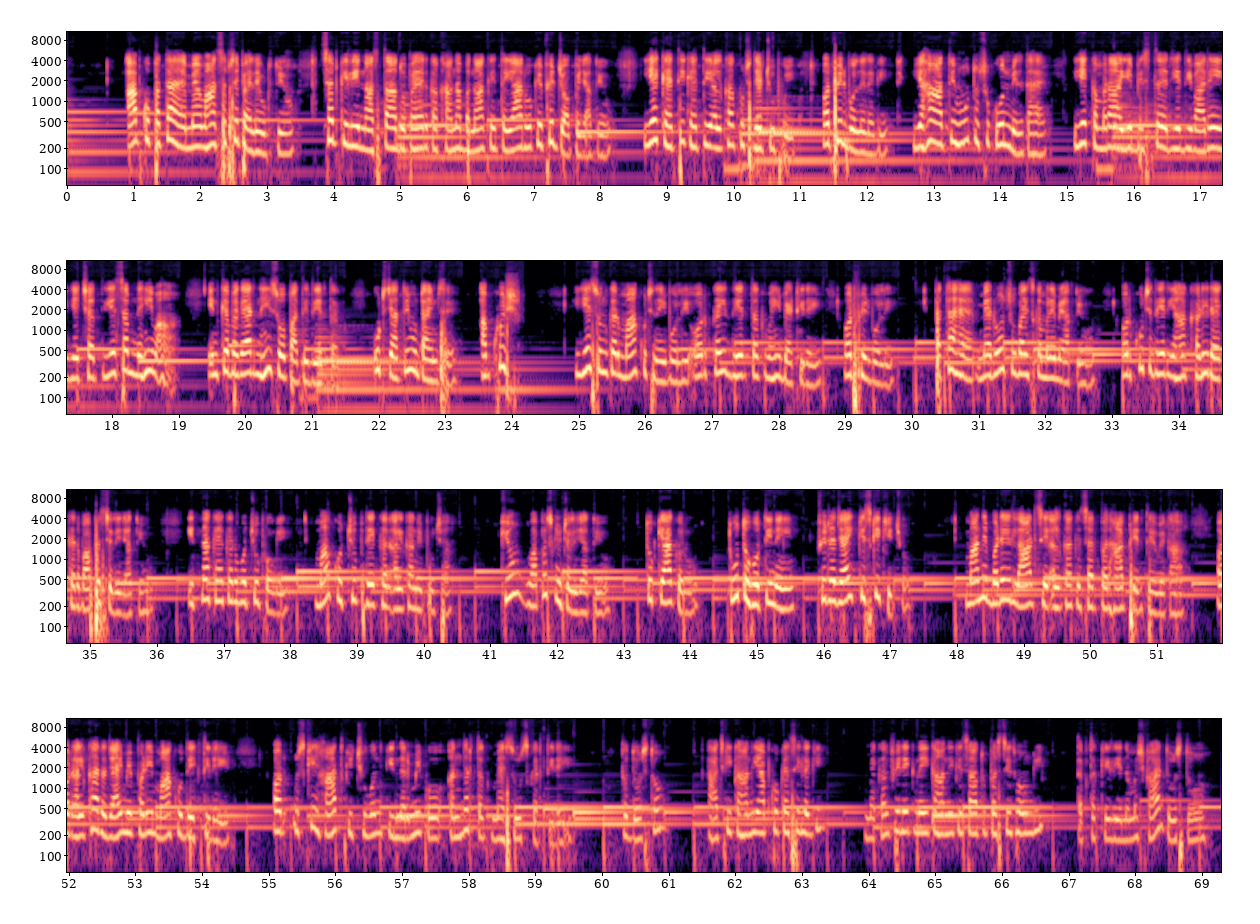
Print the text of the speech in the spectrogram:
आपको पता है, मैं वहाँ सबसे पहले उठती हूँ। सबके लिए नाश्ता, दोपहर का खाना बना के तैयार होकर फिर जॉब पे जाती हूँ। यह कहती कहती अलका कुछ देर चुप हुई और फिर बोलने लगी, यहाँ आती हूँ तो सुकून मिलता है। ये कमरा, ये बिस्तर, ये दीवारें, ये छत, ये सब नहीं वहाँ। इनके बगैर नहीं सो पाती देर तक। उठ जाती हूँ टाइम से। अब खुश। ये सुनकर माँ कुछ नहीं बोली और कई देर तक वहीं बैठी रही और फिर बोली, पता है, मैं रोज़ सुबह इस कमरे में आती हूँ और कुछ देर यहाँ खड़ी रहकर वापस चली जाती हूँ। इतना कहकर वो चुप हो गई। माँ को चुप देखकर अलका ने पूछा, क्यों वापस क्यों चली जाती हो? तो क्या करूँ? तू तो होती नहीं, फिर रजाई किसकी खींचो? माँ ने बड़े लाड से अलका के सर पर हाथ फेरते हुए कहा और अलका रजाई में पड़ी माँ को देखती रही और उसके हाथ की छुवन की नरमी को अंदर तक महसूस करती रही। तो दोस्तों, आज की कहानी आपको कैसी लगी? मैं कल फिर एक नई कहानी के साथ उपस्थित होंगी। तब तक के लिए नमस्कार दोस्तों।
